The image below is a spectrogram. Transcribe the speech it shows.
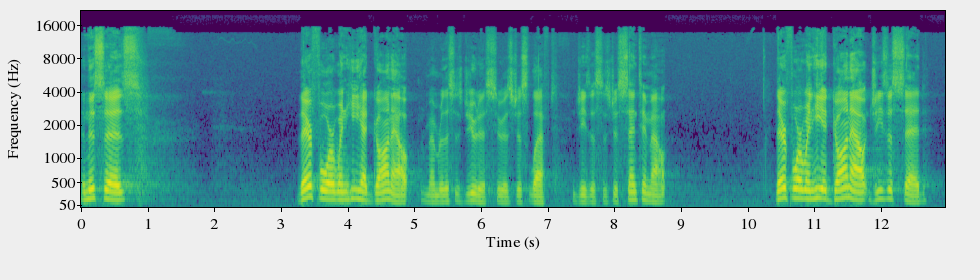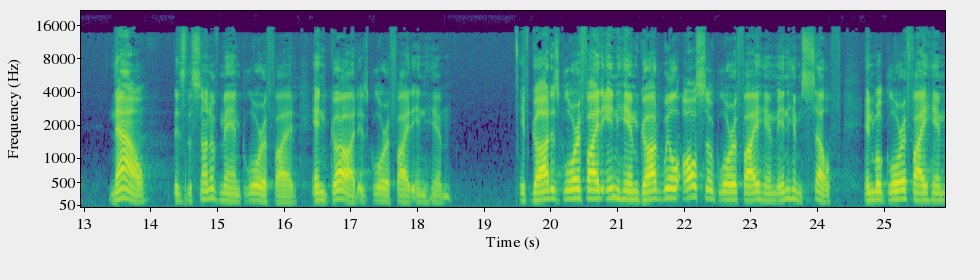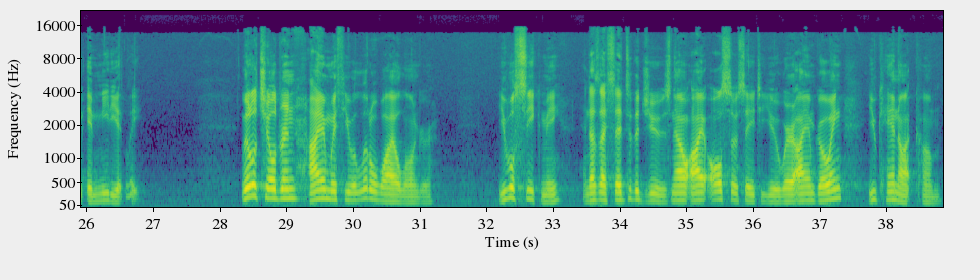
And this says, Therefore, when he had gone out, remember this is Judas who has just left, Jesus has just sent him out. Therefore, when he had gone out, Jesus said, Now is the Son of Man glorified, and God is glorified in him. If God is glorified in him, God will also glorify him in himself and will glorify him immediately. Little children, I am with you a little while longer. You will seek me, and as I said to the Jews, now I also say to you, where I am going, you cannot come.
